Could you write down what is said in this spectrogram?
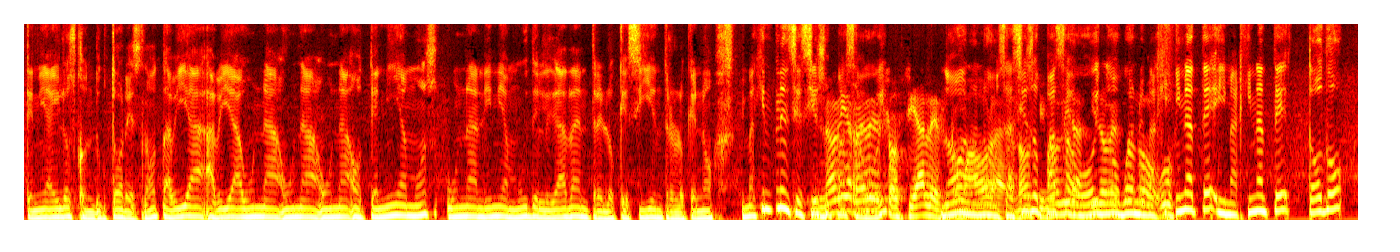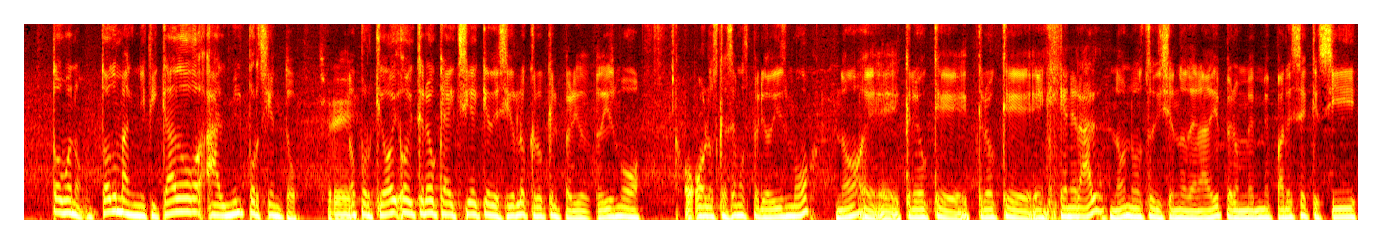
tenía ahí los conductores, ¿no? Había, había una, una, una, o teníamos una línea muy delgada entre lo que sí y entre lo que no. Imagínense si eso no pasa redes hoy. Sociales no, no, no, o sea, si eso pasa hoy, no, bueno, imagínate, imagínate todo todo, bueno, todo magnificado al mil por ciento. ¿no? Porque hoy, hoy creo que sí hay que decirlo, creo que el periodismo, o, los que hacemos periodismo, ¿no? Eh, eh, creo que, creo que en general, ¿no? No estoy diciendo de nadie, pero me, me parece que sí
